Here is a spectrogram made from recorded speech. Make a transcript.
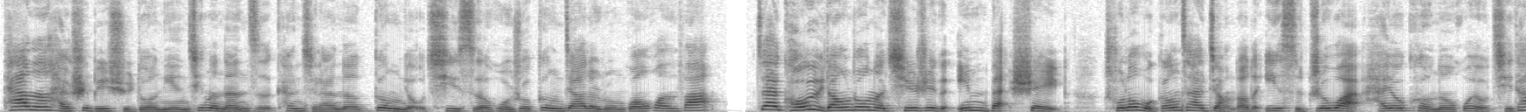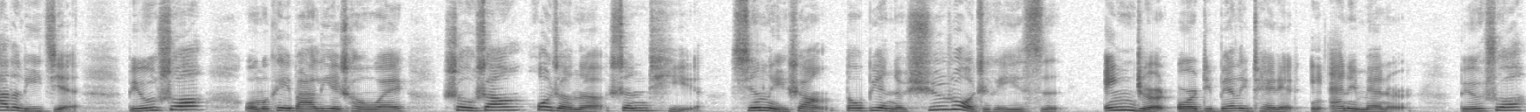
他呢，还是比许多年轻的男子看起来呢更有气色，或者说更加的容光焕发。在口语当中呢，其实这个 in bad shape 除了我刚才讲到的意思之外，还有可能会有其他的理解。比如说，我们可以把它理解成为受伤，或者呢身体、心理上都变得虚弱这个意思。injured or debilitated in any manner. 比如说，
